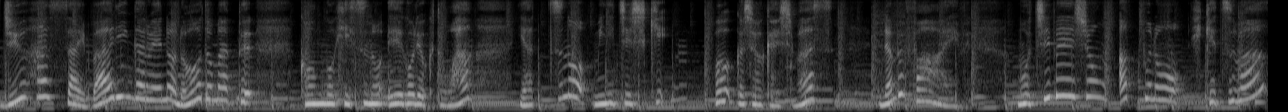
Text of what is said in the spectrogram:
18歳バイリンガルへのロードマップ。今後必須の英語力とは？8つのミニ知識。をご紹介します。No.5 モチベーションアップの秘訣は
